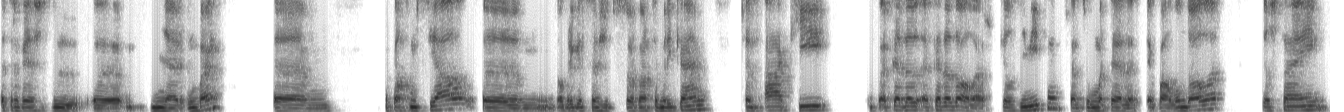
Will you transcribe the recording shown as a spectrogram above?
através de uh, dinheiro no banco, um, papel comercial, um, obrigações do Tesouro norte-americano. Portanto, há aqui, a cada, a cada dólar que eles emitem, portanto, uma Tether vale um dólar, eles têm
